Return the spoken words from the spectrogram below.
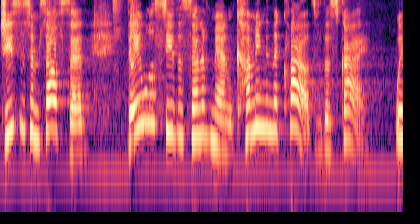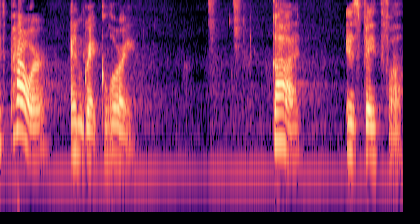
Jesus himself said, They will see the Son of Man coming in the clouds of the sky with power and great glory. God is faithful.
